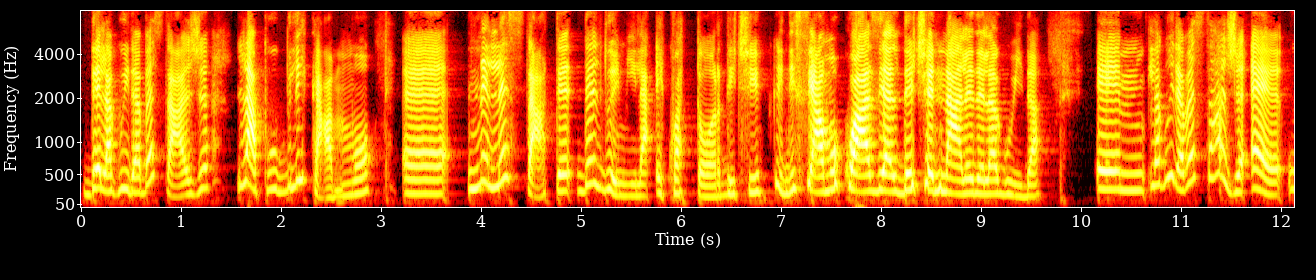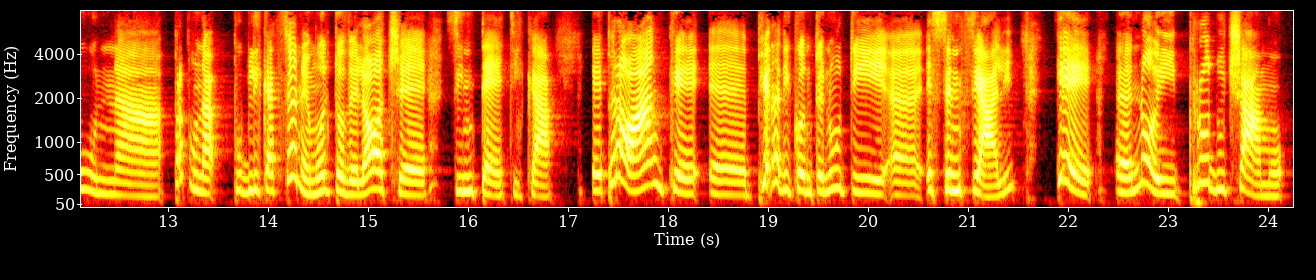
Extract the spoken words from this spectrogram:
della guida bestage la pubblicammo eh, nell'estate del 2014, quindi siamo quasi al decennale della guida. Ehm, la guida Vestage è una, proprio una pubblicazione molto veloce, sintetica, e però anche eh, piena di contenuti eh, essenziali che eh, noi produciamo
